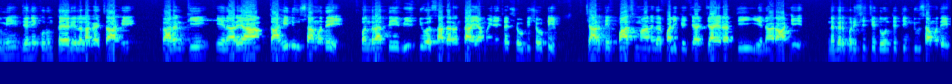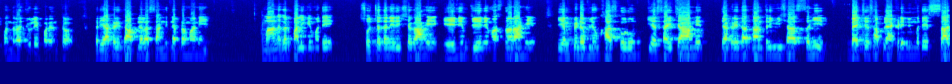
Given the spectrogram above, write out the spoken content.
तुम्ही जेणेकरून तयारीला लागायचं आहे कारण की येणाऱ्या काही दिवसामध्ये पंधरा ते वीस दिवस साधारणतः या महिन्याच्या शेवटी शेवटी चार ते पाच महानगरपालिकेच्या जाहिराती येणार आहेत. नगर परिषदेचे दोन ते तीन दिवसामध्ये पंधरा जुलै पर्यंत तर याकरिता आपल्याला सांगितल्याप्रमाणे महानगरपालिकेमध्ये स्वच्छता निरीक्षक आहे एएनएम जेएनएम असणार आहे एमपीडब्ल्यू खास करून एस च्या आहेत. त्याकरिता तांत्रिक विषयासहित बॅचेस आपल्या अकॅडमीमध्ये सात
